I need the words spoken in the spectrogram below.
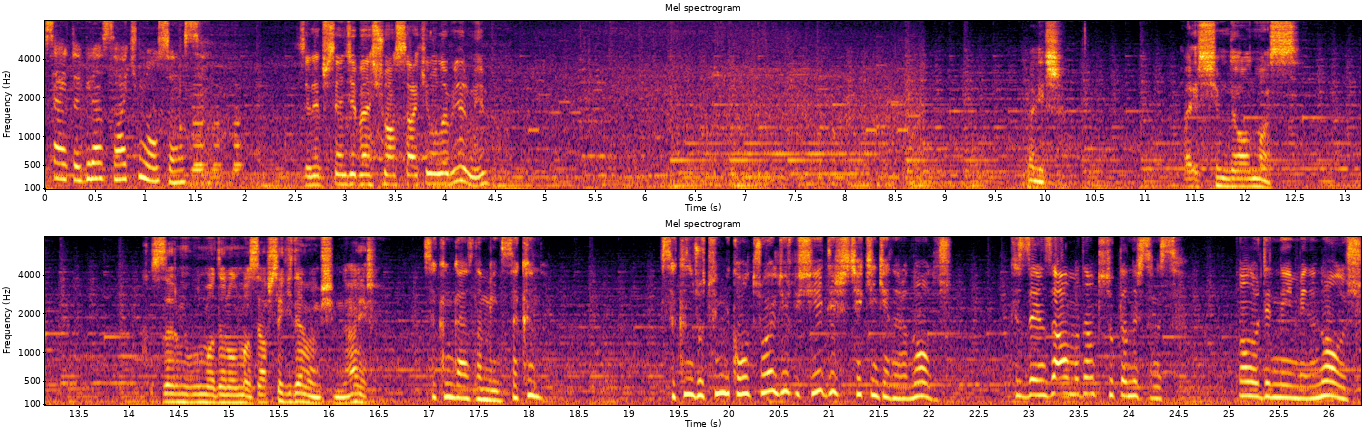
Serhat Bey biraz sakin mi olsanız? Zeynep sence ben şu an sakin olabilir miyim? Hayır. Hayır şimdi olmaz. Kızlarımı bulmadan olmaz. Hapse gidemem şimdi. Hayır. Sakın gazlamayın sakın. Sakın rutin bir kontroldür bir şeydir. Çekin kenara ne olur. Kızlarınızı almadan tutuklanırsınız. Ne olur dinleyin beni ne olur.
